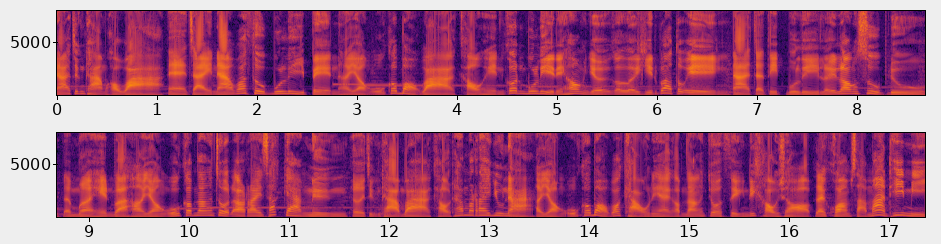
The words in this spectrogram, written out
นะจึงถามเขาว่า แน่ใจนะว่าสูบบุหรี่เป็นฮยองอุกก็บอกว่าเขาเห็นก้นบุหรี่ในห้องเยอะก็เลยคิดว่าตัวเองน่าจะติดบุหรี่เลยลองสูบดูแต่เมื่อเห็นว่าฮยองอุกกำลังจดอะไรสักอย่างหนึ่งเธอจึงถามว่าเขาทำอะไรอยู่น่ะฮยองอุกก็บอกว่าเขาเนี่ยกำลังจดสิ่งที่เขาชอบ และความสามารถที่มี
